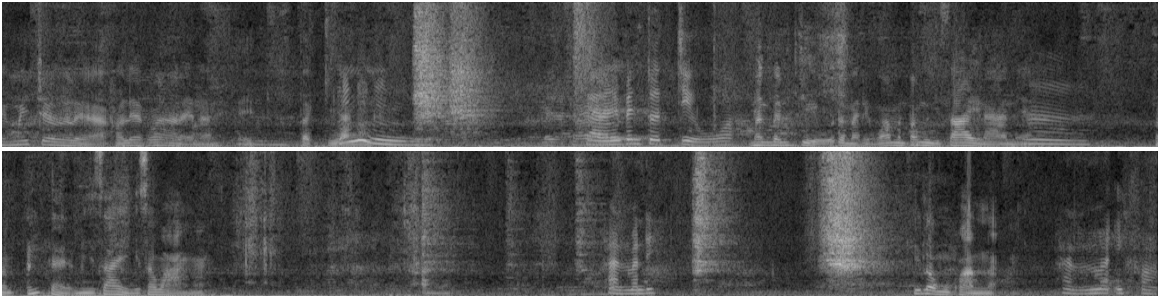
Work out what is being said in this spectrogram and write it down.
ยังไม่เจอเลยอะเขาเรียกว่าอะไรนะไอ้ตะเกียแล้ง วนี่นี่นี่ไม่แต่ใช่อันนี้เป็นตัวจิ๋วอะ มันเป็นจิ๋วแต่หมายถึงว่ามันต้องมีไส้นะอันเนี้ยอืม มันเอ้ยแต่มีไส้อย่างนี้สว่างนะอันเนี้ยหันมาดิ ที่ลมควันอะหันมาอีกฝั่ง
